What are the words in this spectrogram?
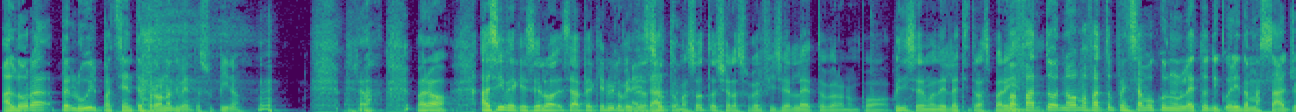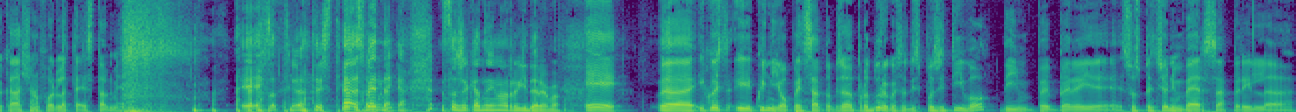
allora per lui il paziente prono diventa supino. No, ma no, ah sì, perché, se lo, sa, perché lui lo vede da Esatto. sotto, ma sotto c'è la superficie del letto, però non può. Quindi servono dei letti trasparenti. Va fatto, no, va fatto, pensavo, con un letto di quelli da massaggio che lasciano fuori la testa almeno. Eh, una tristezza Aspetta. unica. Sto cercando di non ridere, ma E eh, in questo- eh, quindi ho pensato, bisogna produrre questo dispositivo di, per, per, eh, sospensione inversa per il,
